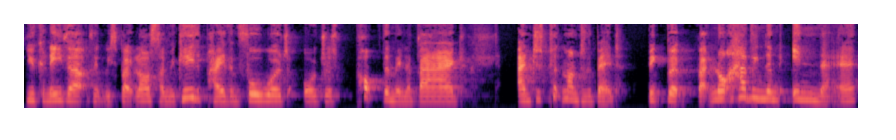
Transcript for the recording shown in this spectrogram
you can either, I think we spoke last time, you can either pay them forward or just pop them in a bag and just put them under the bed. But, but not having them in there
